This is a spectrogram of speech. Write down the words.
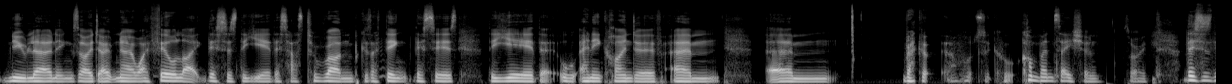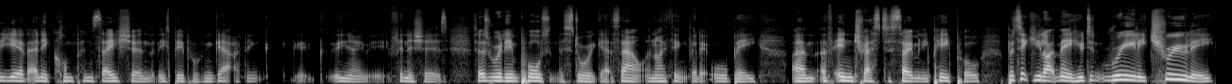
new learnings. I don't know. I feel like this is the year this has to run because I think this is the year that any kind of um, um, rec- what's it called compensation. Sorry, this is the year that any compensation that these people can get. I think you know it finishes. So it's really important this story gets out and i think that it will be um, of interest to so many people particularly like me who didn't really truly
